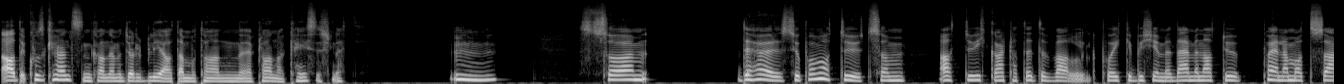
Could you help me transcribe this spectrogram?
Ja, det, konsekvensen kan eventuelt bli at jeg må ta en eh, planlagt keisersnitt. Mm. Så det høres jo på en måte ut som at du ikke har tatt et valg på å ikke bekymre deg, men at du på en eller annen måte så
